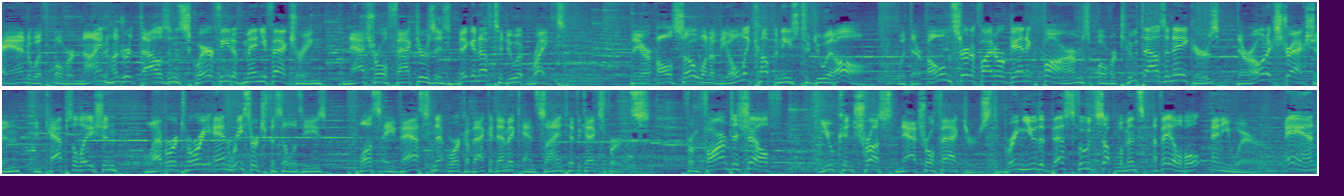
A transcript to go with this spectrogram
And with over 900,000 square feet of manufacturing, Natural Factors is big enough to do it right. They are also one of the only companies to do it all, with their own certified organic farms, over 2,000 acres, their own extraction, encapsulation, laboratory, and research facilities, plus a vast network of academic and scientific experts. From farm to shelf, you can trust Natural Factors to bring you the best food supplements available anywhere. And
